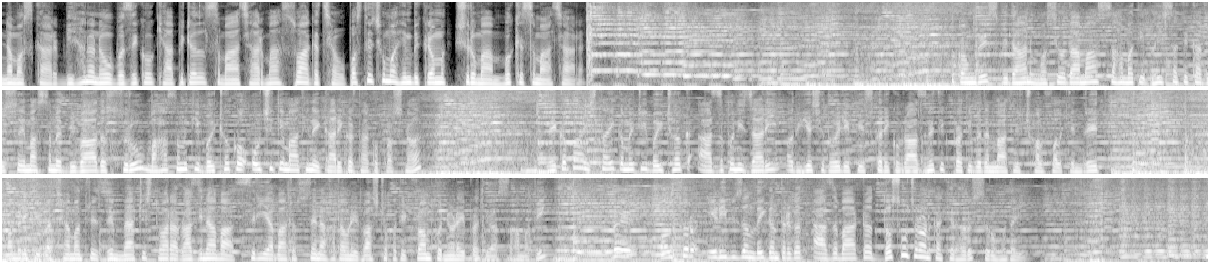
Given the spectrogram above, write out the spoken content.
नमस्कार बिहान नौ बजेको क्यापिटल समाचारमा स्वागत छ। उपस्थित छु म हिमविक्रम सुरुमा मुख्य समाचार। कङ्ग्रेस विधान मस्यौदामा सहमति भइसकेका विषयमा समेत विवाद सुरु। महासमिति बैठकको औचित्यमाथि नै कार्यकर्ताको प्रश्न। नेकपा स्थायी कमिटी बैठक आज पनि जारी। अध्यक्ष द्वयले पेश गरेको राजनैतिक प्रतिवेदनमाथि छलफल केन्द्रित। अमेरिकी रक्षा मन्त्री जिम म्याटिसद्वारा राजीनामा सिरियाबाट सेना हटाउने राष्ट्रपति ट्रम्पको निर्णयप्रति असहमति। र पल्सर ए डिभिजन लिग अन्तर्गत आजबाट दशौं चरणका खेलहरू सुरु हुँदै।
